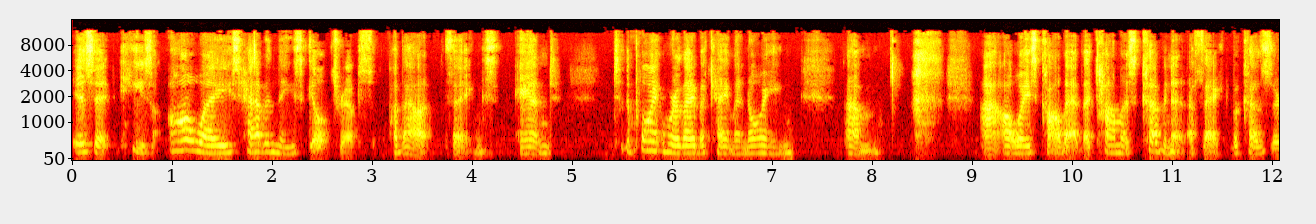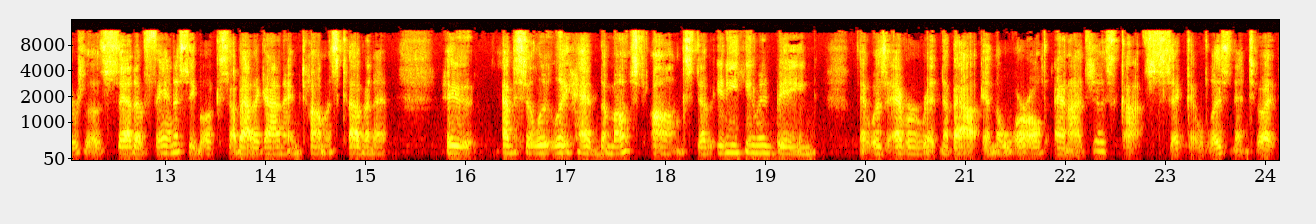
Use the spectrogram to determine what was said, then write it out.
is that he's always having these guilt trips about things, and to the point where they became annoying. Um, I always call that the Thomas Covenant effect because there's a set of fantasy books about a guy named Thomas Covenant who absolutely had the most angst of any human being that was ever written about in the world, and I just got sick of listening to it.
